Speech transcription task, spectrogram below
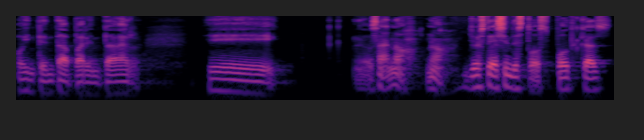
o intenta aparentar. Eh, o sea, no, no. Yo estoy haciendo estos podcasts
